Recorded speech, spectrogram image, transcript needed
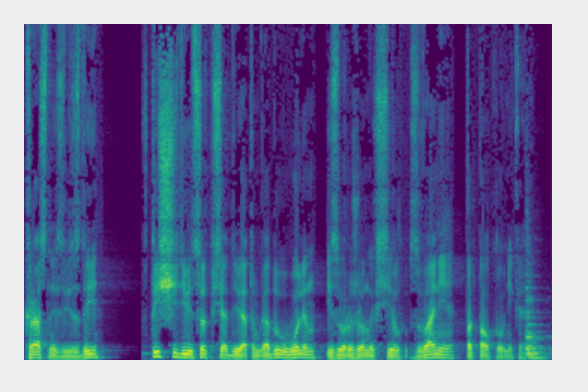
Красной Звезды, в 1959 году уволен из вооруженных сил в звании подполковника.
